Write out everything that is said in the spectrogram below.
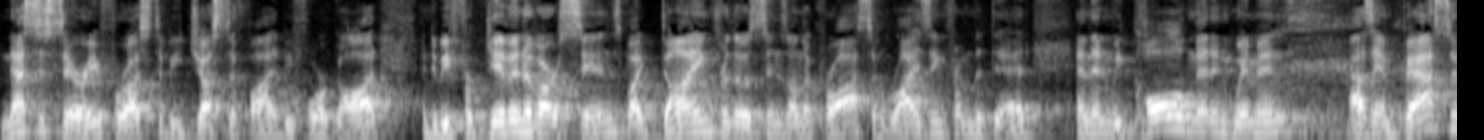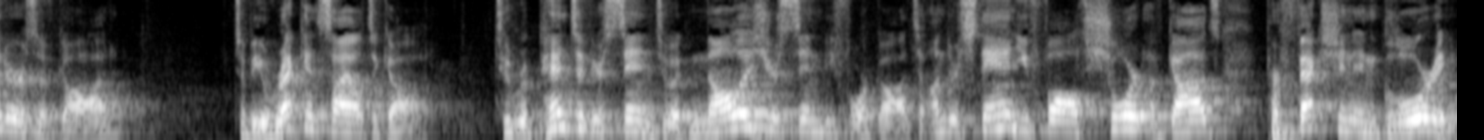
necessary for us to be justified before God and to be forgiven of our sins by dying for those sins on the cross and rising from the dead. And then we call men and women as ambassadors of God to be reconciled to God, to repent of your sin, to acknowledge your sin before God, to understand you fall short of God's perfection and glory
